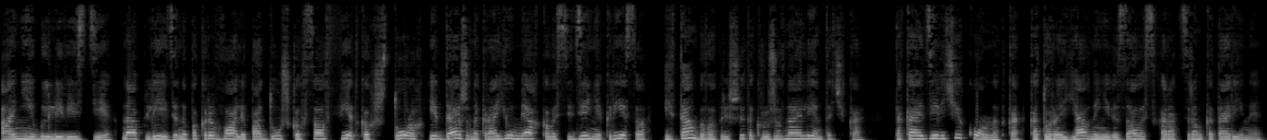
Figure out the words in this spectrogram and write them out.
Они были везде. На пледе, на покрывале, подушках, салфетках, шторах и даже на краю мягкого сиденья кресла. И там была пришита кружевная ленточка. Такая девичья комнатка, которая явно не вязалась с характером Катарины.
